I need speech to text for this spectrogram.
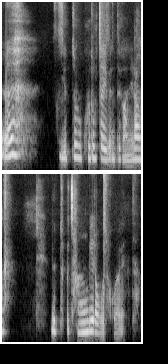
에 유튜브 구독자 이벤트가 아니라 유튜브 장비라고 적어야겠다.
